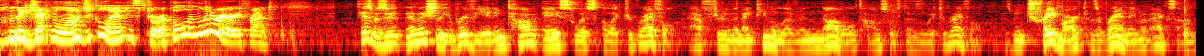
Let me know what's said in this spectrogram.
On the technological and historical and literary front. Taser was initially abbreviating Tom A. Swift's electric rifle after the 1911 novel Tom Swift and his electric rifle. Been trademarked as a brand name of Axon.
